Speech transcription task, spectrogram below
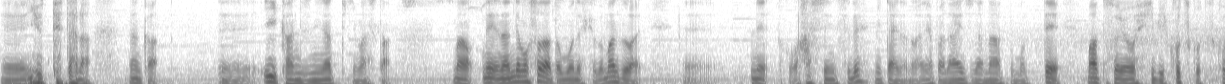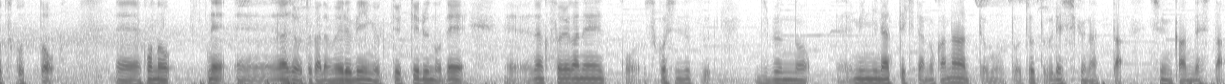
えー、言ってたらなんか、えー、いい感じになってきました。まあね何でもそうだと思うんですけどまずは、えーね、こう発信するみたいなのはやっぱ大事だなと思って、まあ、あとそれを日々コツコツコツコツと、えー、このね、えー、ラジオとかでもウェルビーイングって言ってるので、えー、なんかそれがねこう少しずつ自分の身になってきたのかなって思うとちょっと嬉しくなった瞬間でした。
